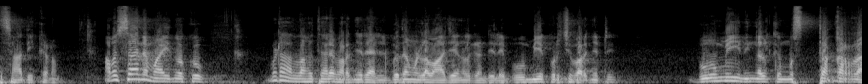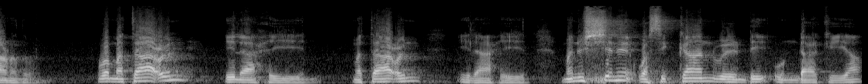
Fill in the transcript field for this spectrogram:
സാധിക്കണം. അവസാനമായി നോക്കൂ ഇവിടെ അള്ളാഹു താല പറഞ്ഞൊരു അത്ഭുതമുള്ള വാചകങ്ങൾ കണ്ടില്ലേ? ഭൂമിയെക്കുറിച്ച് പറഞ്ഞിട്ട്. ഭൂമി നിങ്ങൾക്ക് മുസ്തഖറാണെന്ന് പറഞ്ഞു. വ മതാഉൻ ഇലാഹീൻ മതാഉൻ ഇലാഹീൻ മനുഷ്യന് വസിക്കാൻ വേണ്ടി ഉണ്ടാക്കിയ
